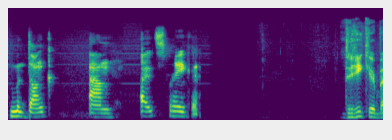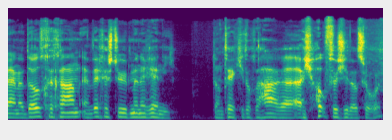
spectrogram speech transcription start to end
mijn dank aan uitspreken. Drie keer bijna dood gegaan en weggestuurd met een rennie. Dan trek je toch de haren uit je hoofd als je dat zo hoort.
